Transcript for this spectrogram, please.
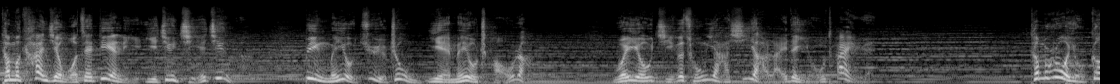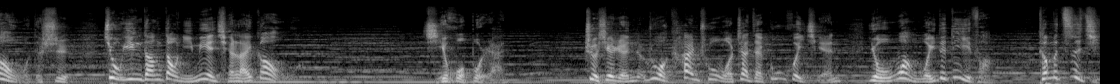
他们看见我在店里已经洁净了，并没有聚众，也没有吵嚷，唯有几个从亚细亚来的犹太人。他们若有告我的事，就应当到你面前来告我；即或不然，这些人若看出我站在公会前有妄为的地方，他们自己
